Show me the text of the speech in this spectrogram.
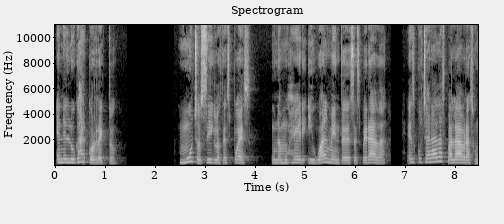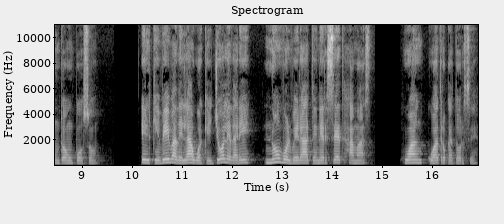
en el lugar correcto. Muchos siglos después, una mujer igualmente desesperada escuchará las palabras junto a un pozo. El que beba del agua que yo le daré no volverá a tener sed jamás. Juan 4:14.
